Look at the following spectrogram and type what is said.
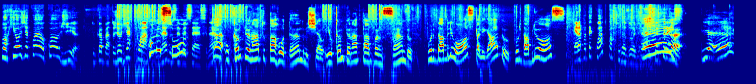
Porque hoje é qual, é o- qual é o dia do campeonato? Hoje é o dia 4, Começou. né, do CBCS, né? cara, o campeonato tá rodando, Michel, e o campeonato tá avançando por WOs, tá ligado? Por WOs. Era pra ter quatro partidas hoje, né? Ser três. É, e é.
